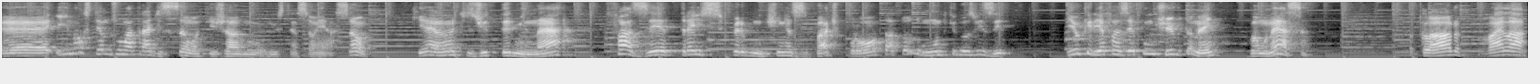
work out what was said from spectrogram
é, e nós temos uma tradição aqui já no, no Extensão em Ação, que é antes de terminar, fazer três perguntinhas bate-pronto a todo mundo que nos visita. E eu queria fazer contigo também. Vamos nessa? Claro, vai lá.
